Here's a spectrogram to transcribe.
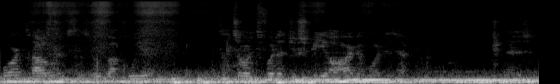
voor trouwens, dat is ook wel. Want dat zorgt ervoor dat je spieren harder worden, zeg maar. Dus.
